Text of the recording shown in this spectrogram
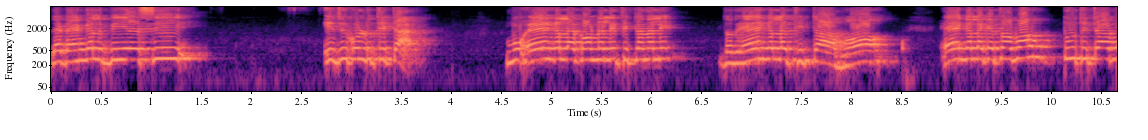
let angle B A C is equal to theta ମୁଁ ଏ ଆଙ୍ଗେଲଟା କ'ଣ ନେଲି ଥିଟା ନେଲି ଯଦି ଏ ଆଙ୍ଗେଲଟା ଥିଟା ହବ ଏ ଆଙ୍ଗେଲଟା କେତେ ହବ ଟୁ ଥିଟା ହବ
